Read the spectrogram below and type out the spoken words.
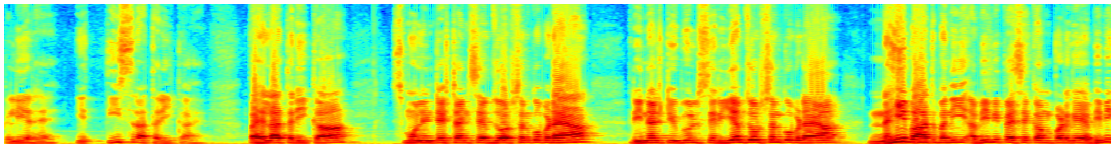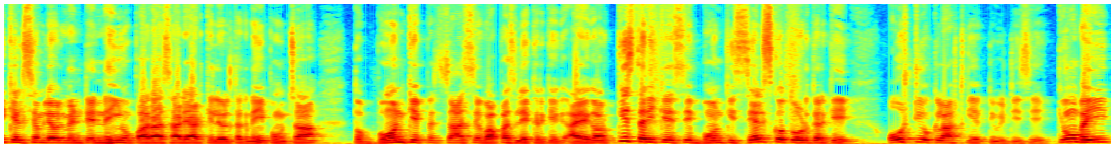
क्लियर है? ये तीसरा तरीका है। पहला तरीका स्मॉल इंटेस्टाइन से एब्जॉर्प्शन को बढ़ाया रीनल ट्यूब्यूल से रीअब्जॉर्प्शन को बढ़ाया, नहीं बात बनी, अभी भी पैसे कम पड़ गए, अभी भी कैल्शियम लेवल मेंटेन नहीं हो पा रहा, साढ़े आठ के लेवल तक नहीं पहुँचा तो बोन के साथ से वापस लेकर के आएगा, और किस तरीके से बोन की सेल्स को तोड़ करके ओस्टियोक्लास्ट की एक्टिविटी से? क्यों भाई?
